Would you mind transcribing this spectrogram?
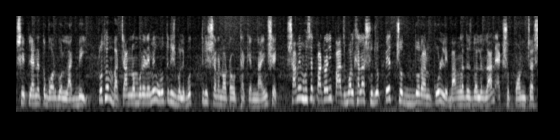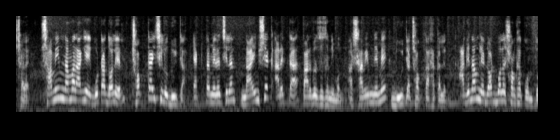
সেই প্ল্যানে তো গড়বড় লাগবেই। প্রথমবার চার নম্বরে নেমে উনত্রিশ বলে বত্রিশ রানে নট আউট থাকেন নাইম। শেখ। শামীম হোসেন পাটোয়ারি পাঁচ বল খেলার সুযোগ পেয়ে চোদ্দ রান করলে বাংলাদেশ দলের রান একশো পঞ্চাশ ছাড়ায়। শামীম নামার আগে গোটা দলের ছক্কাই ছিল দুইটা। একটা মেরেছিলেন নাইম শেখ, আরেকটা পারভেজ হোসেন ইমন। আর শামীম নেমে দুইটা ছক্কা হাঁকালেন। আগে নামলে ডট বলের সংখ্যা কমতো।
